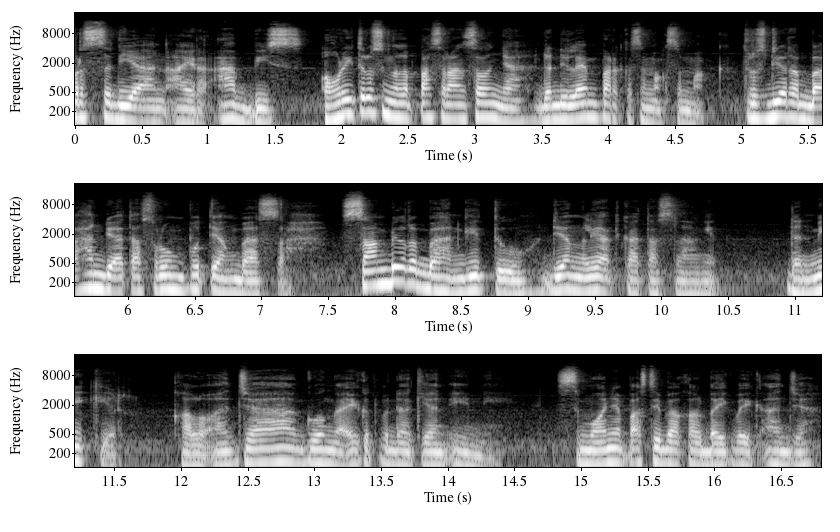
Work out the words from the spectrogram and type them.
persediaan air habis, Ori terus ngelepas ranselnya dan dilempar ke semak-semak. Terus dia rebahan di atas rumput yang basah. Sambil rebahan gitu, dia ngeliat ke atas langit dan mikir, kalau aja gue nggak ikut pendakian ini, semuanya pasti bakal baik-baik aja.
